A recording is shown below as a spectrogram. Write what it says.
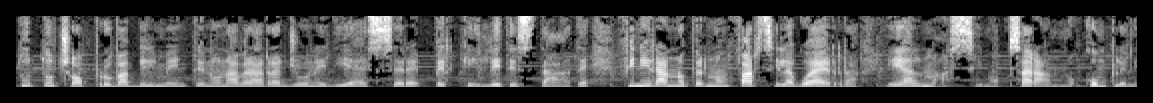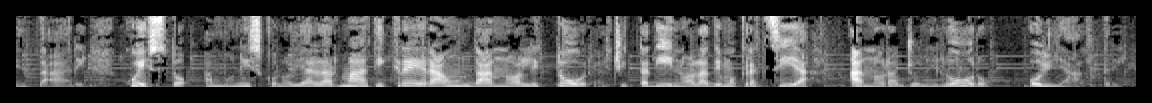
tutto ciò probabilmente non avrà ragione di essere perché le testate finiranno per non farsi la guerra e al massimo saranno complementari. Questo, ammoniscono gli allarmati, creerà un danno al lettore, al cittadino, alla democrazia. Hanno ragione loro o gli altri?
